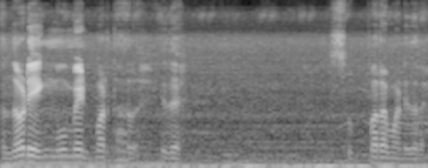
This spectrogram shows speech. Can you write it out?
ಅದ್ ನೋಡಿ ಹೆಂಗ್ ಮೂವ್ಮೆಂಟ್ ಮಾಡ್ತಾ ಇದೆ. ಸೂಪರಾಗಿ ಮಾಡಿದ್ದಾರೆ.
